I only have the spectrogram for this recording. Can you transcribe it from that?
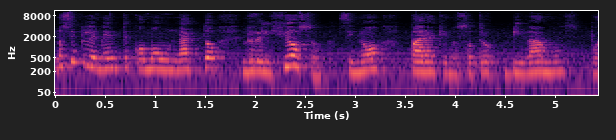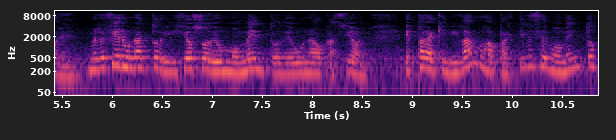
No simplemente como un acto religioso, sino para que nosotros vivamos por Él. Me refiero a un acto religioso de un momento, de una ocasión. Es para que vivamos a partir de ese momento,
